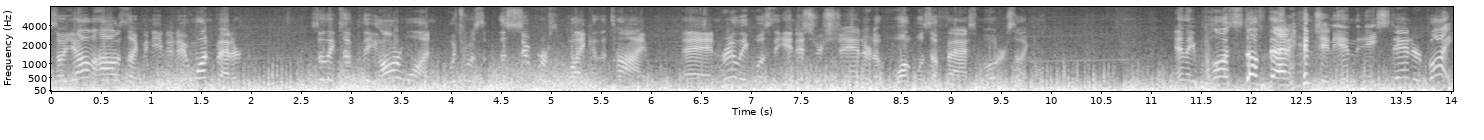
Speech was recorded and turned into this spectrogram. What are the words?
So Yamaha was like, we need to do one better. So they took the R1, which was the super bike of the time, and really was the industry standard of what was a fast motorcycle. And they stuffed that engine in a standard bike,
